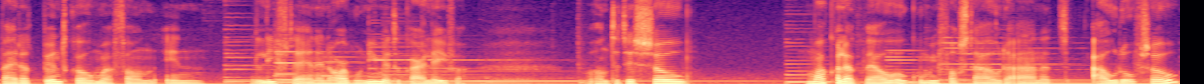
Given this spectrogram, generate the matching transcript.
bij dat punt komen van in liefde en in harmonie met elkaar leven. Want het is zo makkelijk wel ook om je vast te houden aan het oude of zo.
